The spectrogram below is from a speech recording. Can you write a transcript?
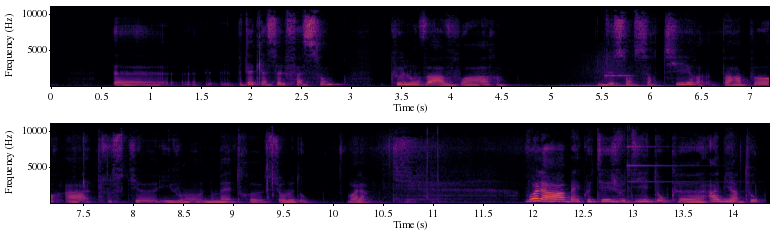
peut-être la seule façon que l'on va avoir de s'en sortir par rapport à tout ce qu'ils vont nous mettre sur le dos. Voilà. Voilà, bah écoutez, je vous dis donc euh, à bientôt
